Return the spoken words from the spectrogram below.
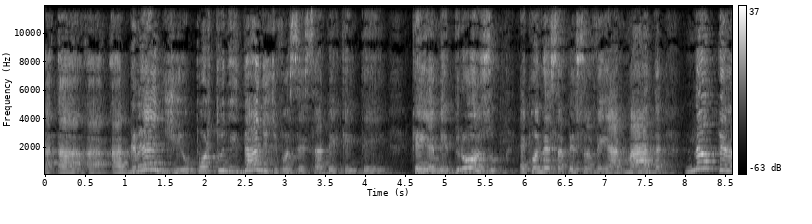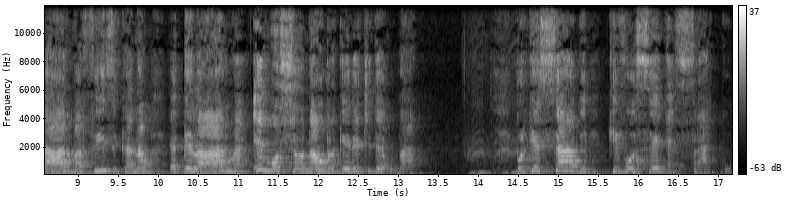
A, a, a grande oportunidade de você saber quem tem, quem é medroso, é quando essa pessoa vem armada, não pela arma física, não, é pela arma emocional para querer te derrubar. Porque sabe que você é fraco,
